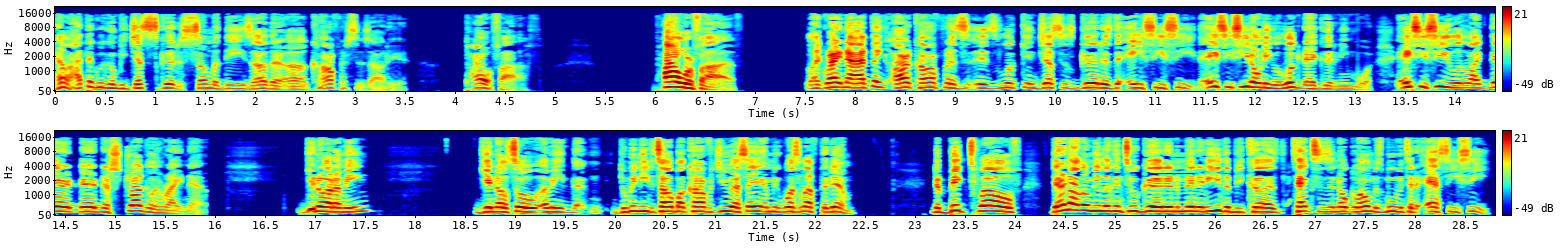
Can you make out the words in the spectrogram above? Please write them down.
hell, I think we're going to be just as good as some of these other, uh, conferences out here. Power five. Power five. Like right now, I think our conference is looking just as good as the ACC. The ACC don't even look that good anymore. ACC look like they're they're they're struggling right now. You know what I mean? You know, so I mean, do we need to talk about Conference USA? I mean, what's left of them? The Big 12, they're not going to be looking too good in a minute either because Texas and Oklahoma is moving to the SEC.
